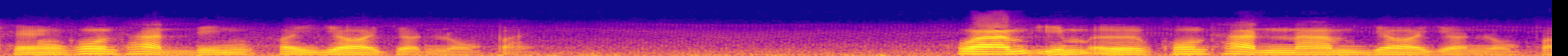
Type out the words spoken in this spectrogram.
แข็งของธาตุดินค่อยย่อหย่อนลงไป ความอิ่มเอิบของธาตุน้ำย่อหย่อนลงไป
